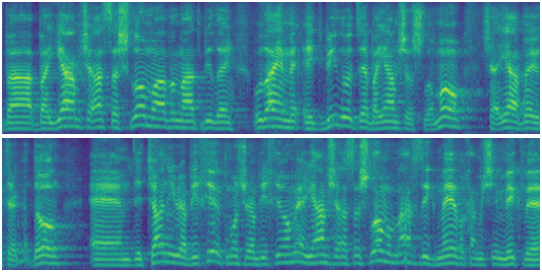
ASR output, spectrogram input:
ב, בים שעשה שלמה ומטבילי. אולי הם הטבילו את זה בים של שלמה, שהיה הרבה יותר גדול. אה, דתני רבי חייא, כמו שרבי חייא אומר, ים שעשה שלמה מחזיק 150 מקווה.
